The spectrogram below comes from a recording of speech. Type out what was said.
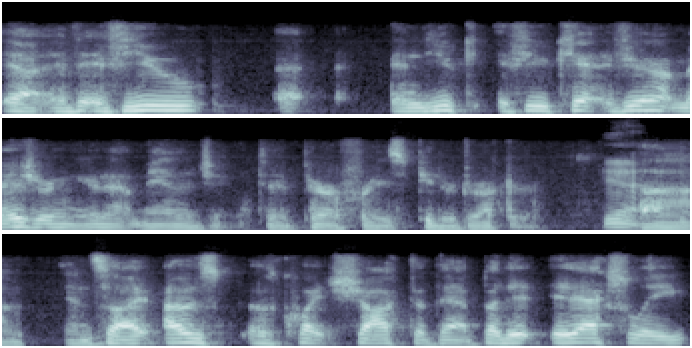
yeah. If if you uh, and you if you can't if you're not measuring, you're not managing. To paraphrase Peter Drucker. Yeah. Um, and so I, I was I was quite shocked at that, but it it actually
